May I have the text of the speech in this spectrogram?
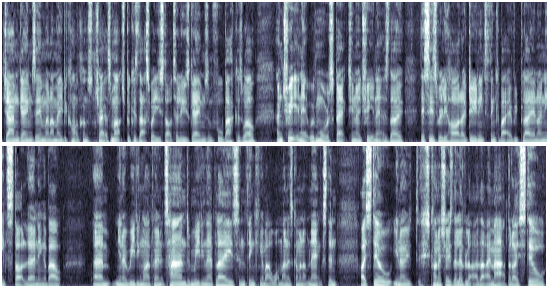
jam games in when I maybe can't concentrate as much because that's where you start to lose games and fall back as well. And treating it with more respect, you know, treating it as though this is really hard. I do need to think about every play and I need to start learning about um, you know, reading my opponent's hand and reading their plays and thinking about what is coming up next. And I still, you know, kind of shows the level that I'm at, but I still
